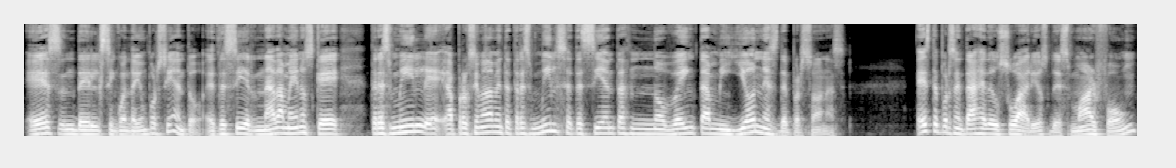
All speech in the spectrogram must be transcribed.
es del 51%, es decir, nada menos que 3.000, eh, aproximadamente 3.790 millones de personas. Este porcentaje de usuarios de smartphone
